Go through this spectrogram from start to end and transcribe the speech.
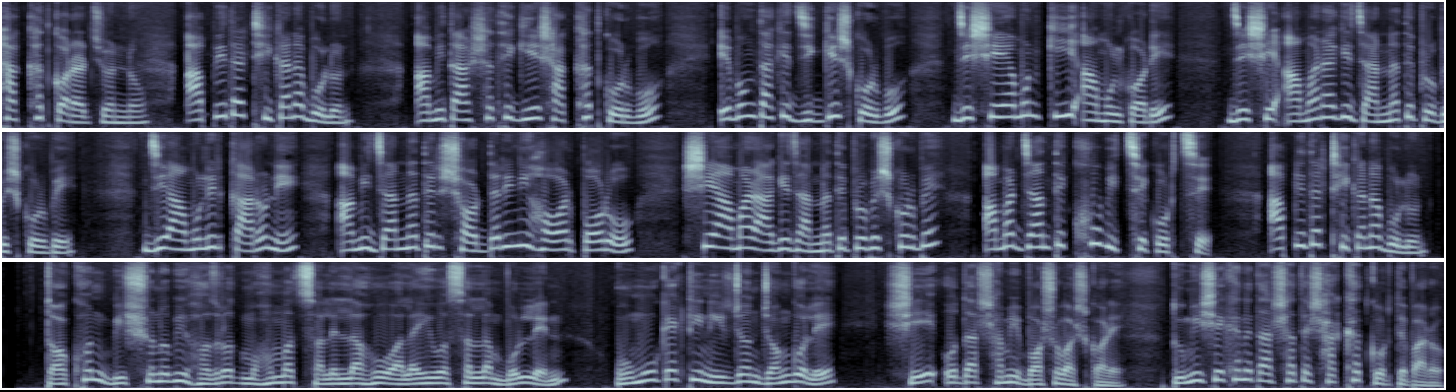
সাক্ষাৎ করার জন্য। আপনি তার ঠিকানা বলুন, আমি তার সাথে গিয়ে সাক্ষাৎ করব এবং তাকে জিজ্ঞেস করব যে সে এমন কি আমল করে যে সে আমার আগে জান্নাতে প্রবেশ করবে। যে আমলের কারণে আমি জান্নাতের সর্দারিনী হওয়ার পরও সে আমার আগে জান্নাতে প্রবেশ করবে, আমার জানতে খুব ইচ্ছে করছে। আপনি তার ঠিকানা বলুন। তখন বিশ্বনবী হজরত মোহাম্মদ সাল্লাল্লাহু আলাইহি ওয়াসাল্লাম বললেন, অমুক একটি নির্জন জঙ্গলে সে ও তার স্বামী বসবাস করে। তুমি সেখানে তার সাথে সাক্ষাৎ করতে পারো।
